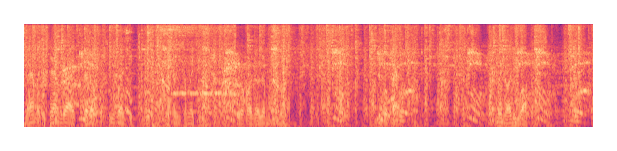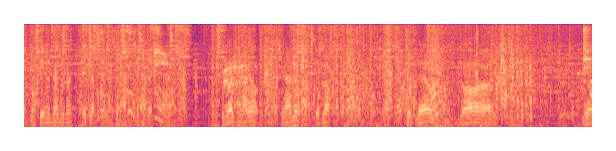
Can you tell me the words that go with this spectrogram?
แม้มันจะแพ้ไม่ได้ แต่เราก็สู้ได้สุดชีวิตเราเป็นทำไมถึงตัวละครเราเริ่มน้อยลงเรื่องแพ้ ไม่น้อยดีกว่า โอเคไม่น้อยไม่น้อยเสร็จแล้วเสร็จแล้วชนะชนะแล้วชนะแล้วเสร็จแล้วชนะแล้วชนะแล้วจบแล้ว จบแล้วร้อยเดี๋ยว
